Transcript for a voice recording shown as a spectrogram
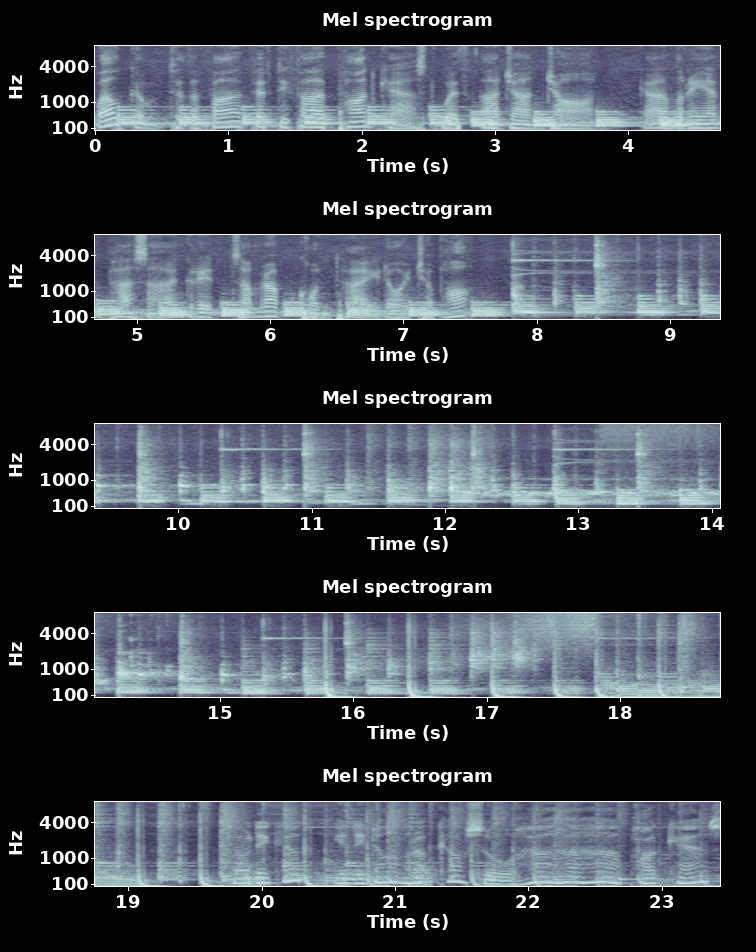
Welcome to the 555 podcast with อาจารย์จอห์นการเรียนภาษาอังกฤษสำหรับคนไทยโดยเฉพาะ สวัสดีครับ ยินดีต้อนรับเข้าสู่ 555 podcast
